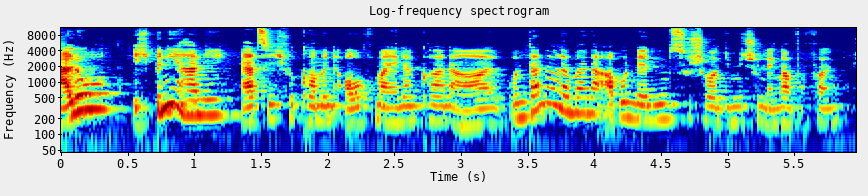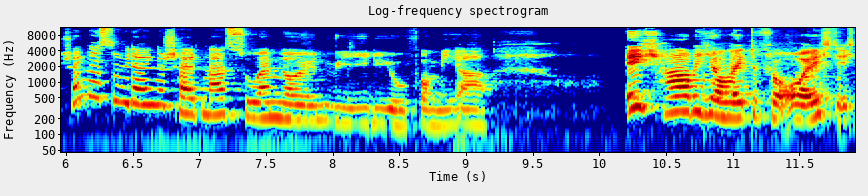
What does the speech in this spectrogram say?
Hallo, ich bin die Hanni. Herzlich willkommen auf meinem Kanal und dann alle meine Abonnenten, Zuschauer, die mich schon länger verfolgen. Schön, dass du wieder eingeschaltet hast zu einem neuen Video von mir. Ich habe hier heute für euch, ich,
